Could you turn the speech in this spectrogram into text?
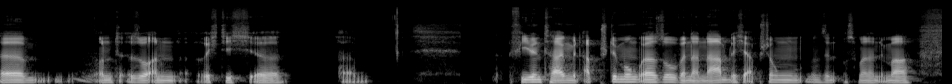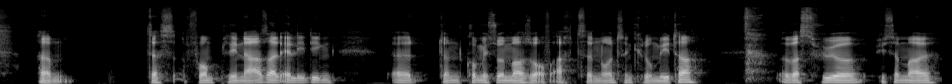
ähm, und so an richtig äh, ähm, vielen Tagen mit Abstimmung oder so, wenn da namentliche Abstimmungen sind, muss man dann immer ähm, das vom Plenarsaal erledigen. Äh, dann komme ich so immer so auf 18, 19 Kilometer, was für, ich sag mal,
